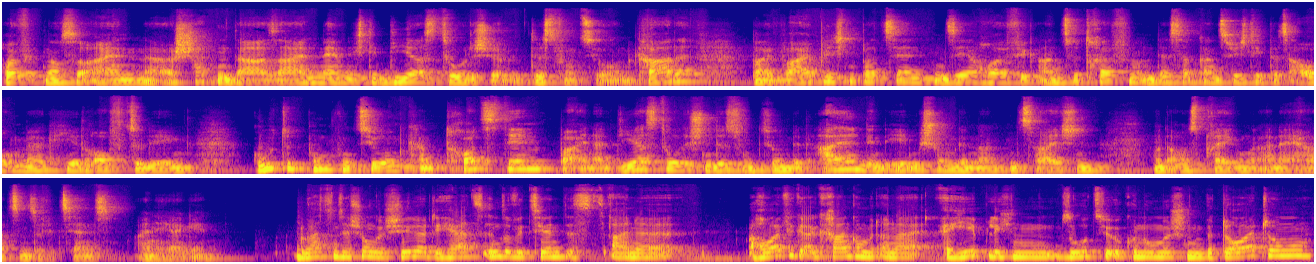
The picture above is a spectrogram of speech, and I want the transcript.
häufig noch so ein äh, Schattendasein, nämlich die diastolische Dysfunktion. Gerade bei weiblichen Patienten sehr häufig anzutreffen und deshalb ganz wichtig, das Augenmerk hier drauf zu legen. Gute Pumpfunktion kann trotzdem bei einer diastolischen Dysfunktion mit allen den eben schon genannten Zeichen und Ausprägungen einer Herzinsuffizienz einhergehen. Du hast uns ja schon geschildert, die Herzinsuffizienz ist eine häufige Erkrankung mit einer erheblichen sozioökonomischen Bedeutung.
